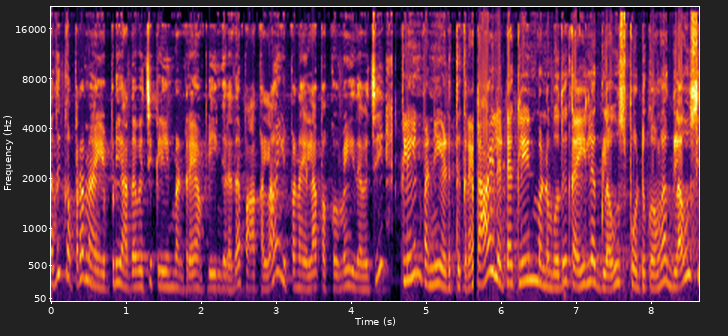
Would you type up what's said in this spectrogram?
அதுக்கப்புறம் நான் எப்படி அதை வச்சு க்ளீன் பண்ணுறேன் அப்படிங்கிறத பார்க்கலாம். இப்போ நான் எல்லா பக்கமுமே இதை வச்சு க்ளீன் பண்ணி எடுத்துக்கிறேன். டாய்லெட்டை க்ளீன் பண்ணும்போது கையில் க்ளவுஸ் போட்டுக்கோங்க. க்ளவுஸ்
